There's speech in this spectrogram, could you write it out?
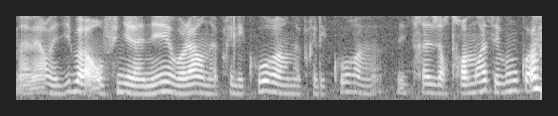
ma mère m'a dit, bah, on finit l'année, voilà, on a pris les cours, on a pris les cours. Euh, 13 genre 3 mois, c'est bon quoi.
